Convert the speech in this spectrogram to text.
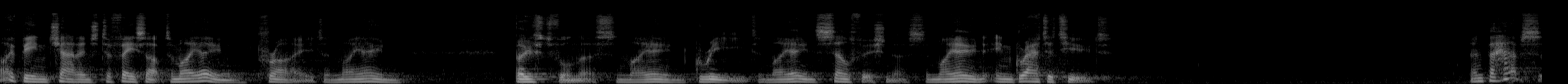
I've been challenged to face up to my own pride and my own boastfulness and my own greed and my own selfishness and my own ingratitude. And perhaps,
